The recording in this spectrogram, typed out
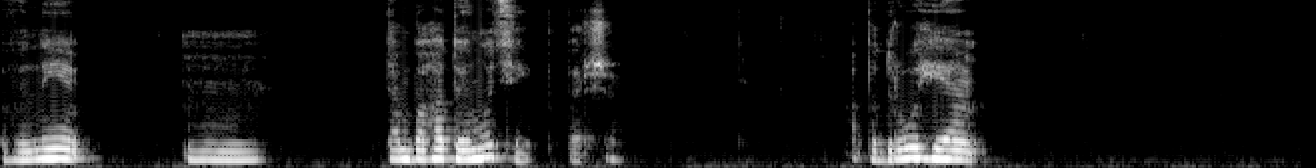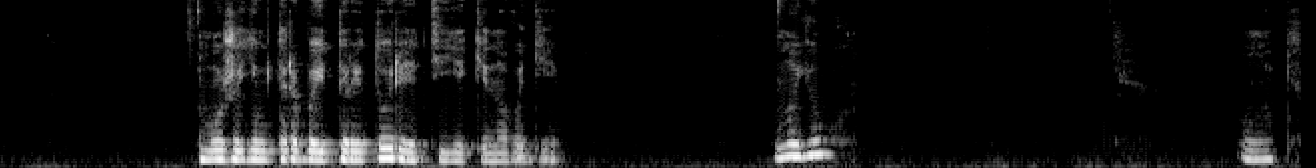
Вони. Там багато емоцій, по-перше. По-друге, може їм треба і територія ті, які на воді. Ну, юг. От.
